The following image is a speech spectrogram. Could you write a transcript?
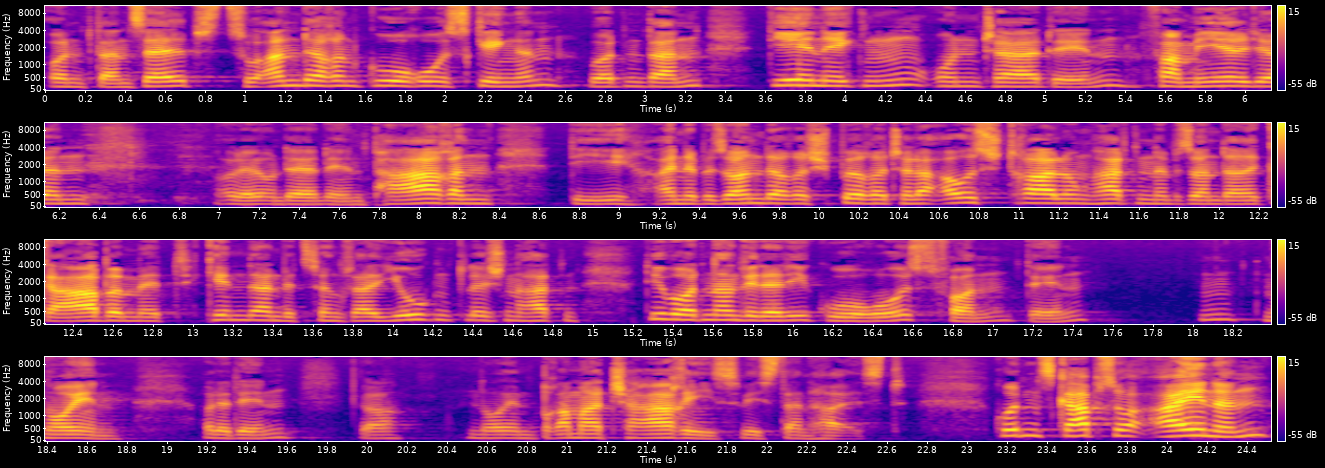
und dann selbst zu anderen Gurus gingen, wurden dann diejenigen unter den Familien oder unter den Paaren, die eine besondere spirituelle Ausstrahlung hatten, eine besondere Gabe mit Kindern bzw. Jugendlichen hatten, die wurden dann wieder die Gurus von den hm, Neuen oder den ja, neuen Brahmacharis, wie es dann heißt. Gut, und es gab so einen,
